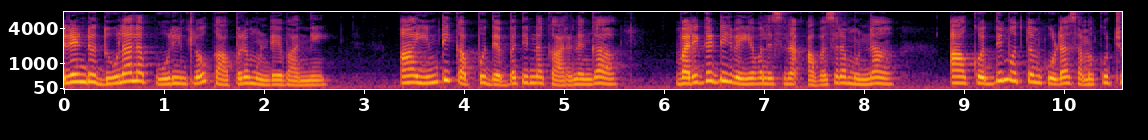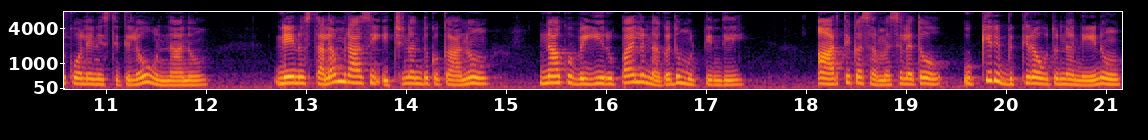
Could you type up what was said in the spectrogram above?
రెండు దూలాల పూరింట్లో కాపురం ఉండేవాణ్ణి. ఆ ఇంటి కప్పు దెబ్బతిన్న కారణంగా వరిగడ్డి వేయవలసిన అవసరమున్నా ఆ కొద్ది మొత్తం కూడా సమకూర్చుకోలేని స్థితిలో ఉన్నాను. నేను స్థలం రాసి ఇచ్చినందుకు కాను నాకు వెయ్యి రూపాయల నగదు ముట్టింది. ఆర్థిక సమస్యలతో ఉక్కిరి బిక్కిరవుతున్న నేను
